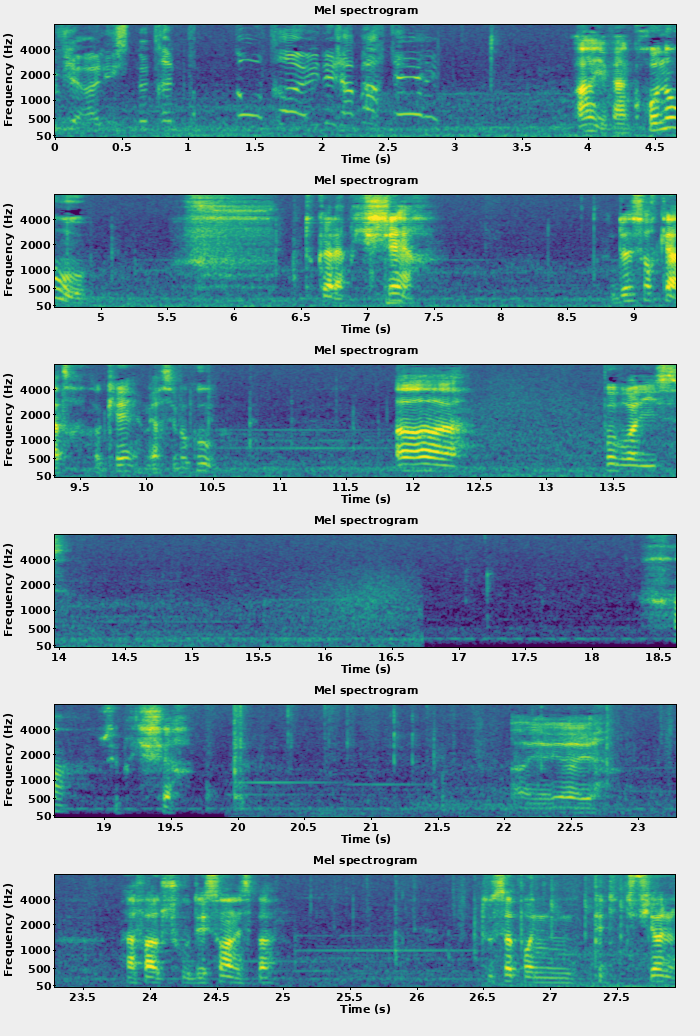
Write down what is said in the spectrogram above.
Viens, Alice, ne traîne pas. Ton train est déjà parti. Ah, il y avait un chrono En tout cas, elle a pris cher. 2 sur 4, ok, merci beaucoup. Ah Pauvre Alice. Ah, J'ai pris cher. Aïe aïe aïe. Ah, faut que je trouve des soins, n'est-ce pas? Tout ça pour une petite fiole.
